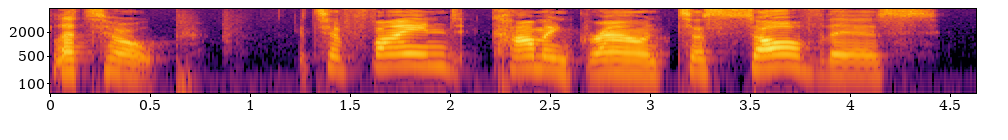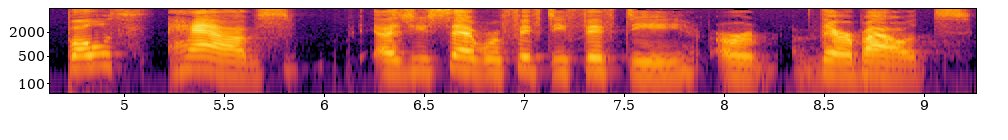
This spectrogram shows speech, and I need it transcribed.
Let's hope. To find common ground to solve this, both halves, as you said, we're 50 50 or thereabouts.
